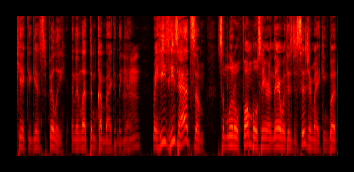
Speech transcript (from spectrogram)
kick against Philly, and then let them come back in the game. Mhm. I mean, he's he's had some some little fumbles here and there with his decision making, but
